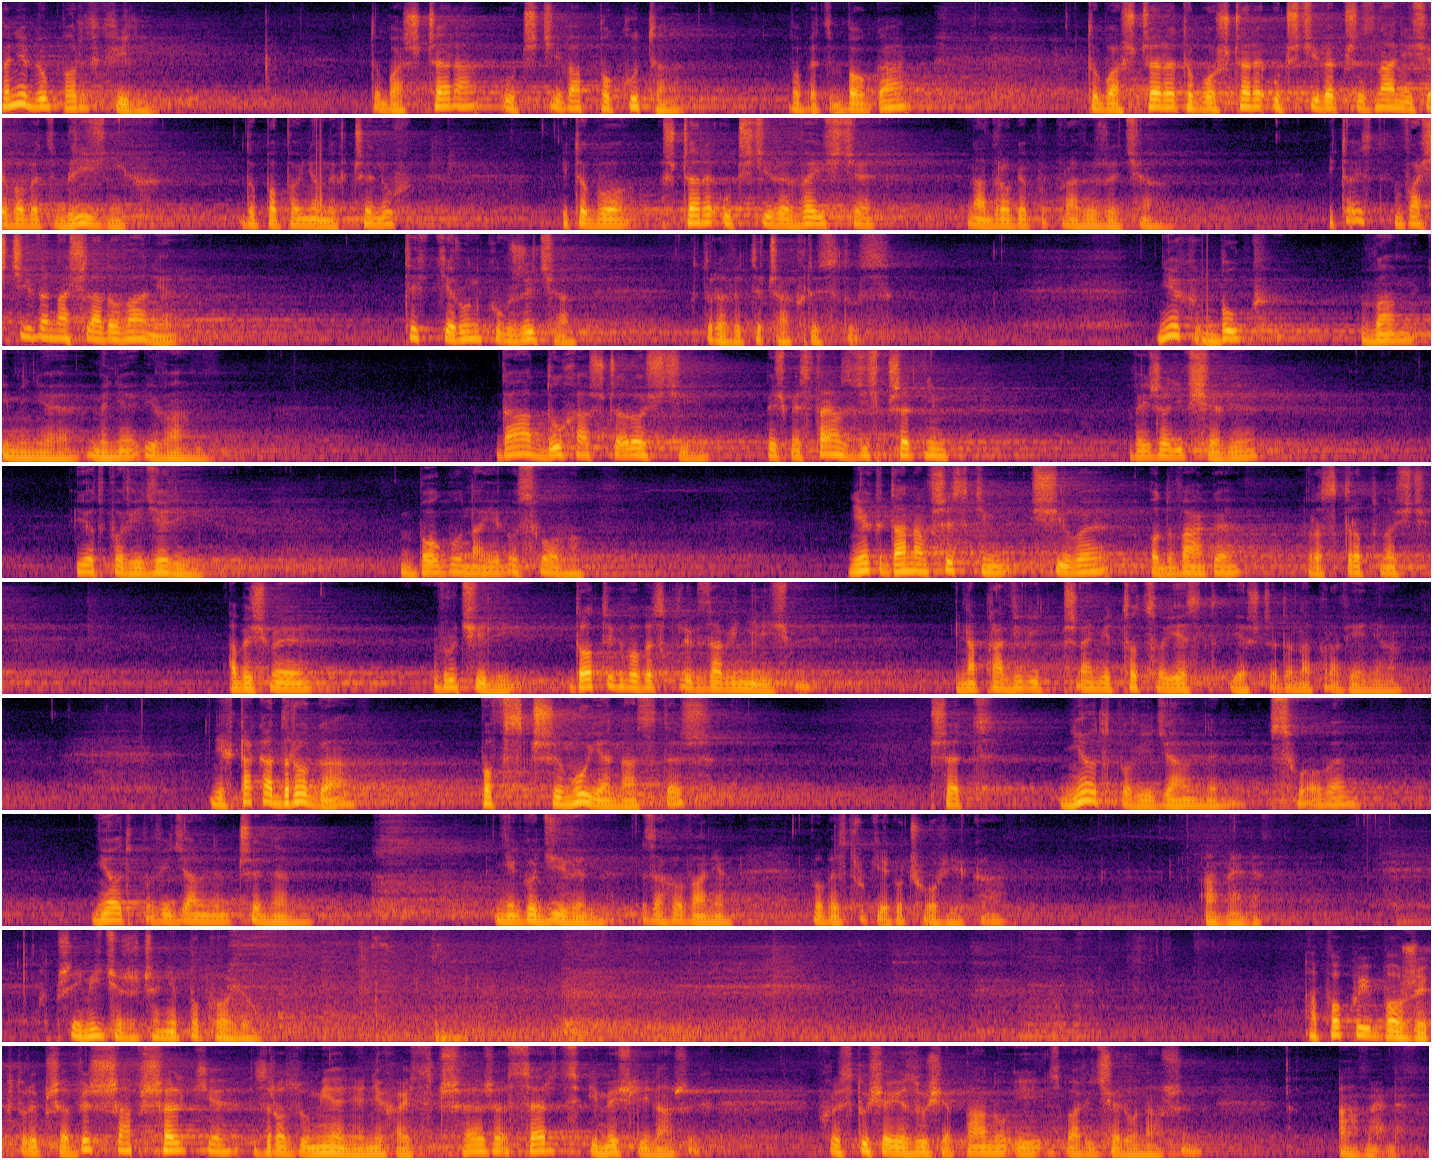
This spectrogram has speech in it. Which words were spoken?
To nie był poryw chwili. To była szczera, uczciwa pokuta wobec Boga. To, była szczere, to było szczere, uczciwe przyznanie się wobec bliźnich do popełnionych czynów i to było szczere, uczciwe wejście na drogę poprawy życia. I to jest właściwe naśladowanie tych kierunków życia, które wytycza Chrystus. Niech Bóg Wam i mnie, mnie i Wam da ducha szczerości, byśmy stając dziś przed Nim wejrzeli w siebie i odpowiedzieli Bogu na Jego słowo. Niech da nam wszystkim siłę, odwagę, roztropność, abyśmy wrócili do tych, wobec których zawiniliśmy i naprawili przynajmniej to, co jest jeszcze do naprawienia. Niech taka droga powstrzymuje nas też przed nieodpowiedzialnym słowem, nieodpowiedzialnym czynem, niegodziwym zachowaniem wobec drugiego człowieka. Amen. Przyjmijcie życzenie pokoju. A pokój Boży, który przewyższa wszelkie zrozumienie, niechaj strzeże serc i myśli naszych w Chrystusie Jezusie, Panu i Zbawicielu naszym. Amen.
